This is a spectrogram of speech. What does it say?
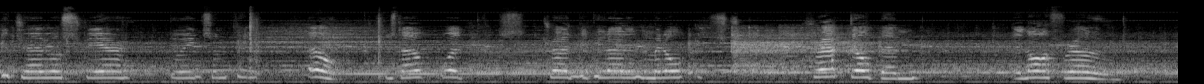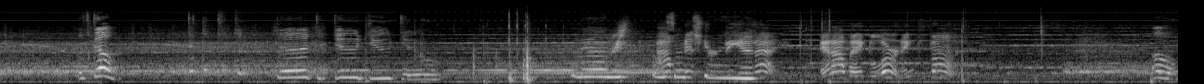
The gyrosphere doing something? Oh, is that what's trying to do that in the middle? It's cracked open and off-road. Let's go. Do, do, do, do, do. Man, I'm I'm so Mr. DNA, and I make learning fun. Oh,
